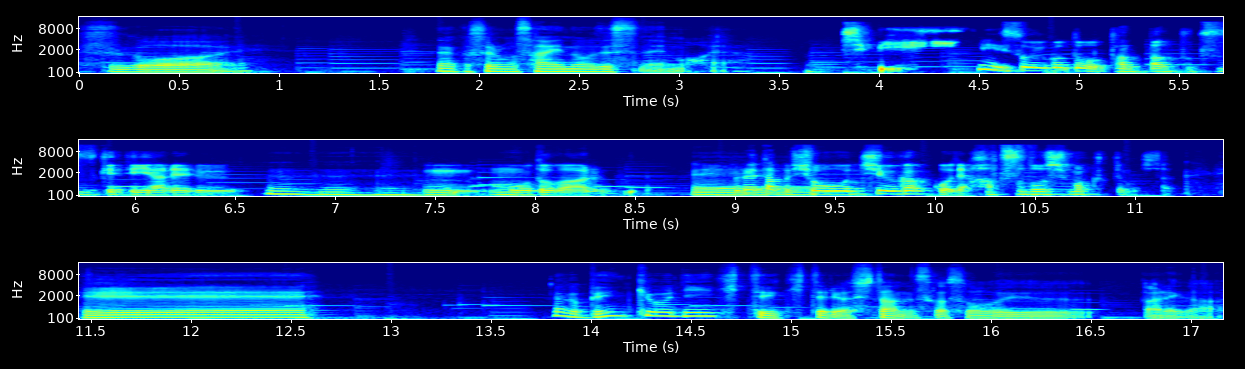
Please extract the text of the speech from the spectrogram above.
すごい。なんかそれも才能ですねもはや。地味にそういうことを淡々と続けてやれる、うんうんうん、モードがあるんで。うんへー。それ多分小中学校で発動しまくってました。へえなんか勉強に生きてきたりはしたんですか？そういうあれが。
